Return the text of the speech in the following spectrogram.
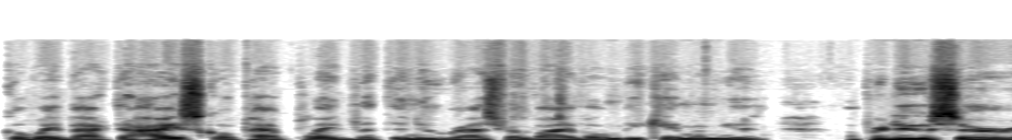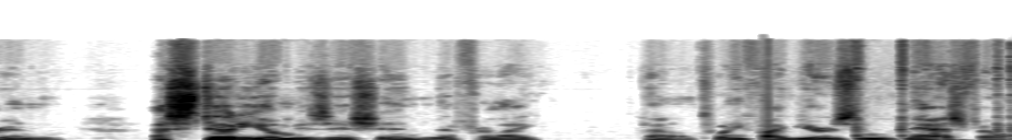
go way back to high school. Pat played with the Newgrass Revival and became a, mu- a producer and a studio musician for like know, 25 years in Nashville.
